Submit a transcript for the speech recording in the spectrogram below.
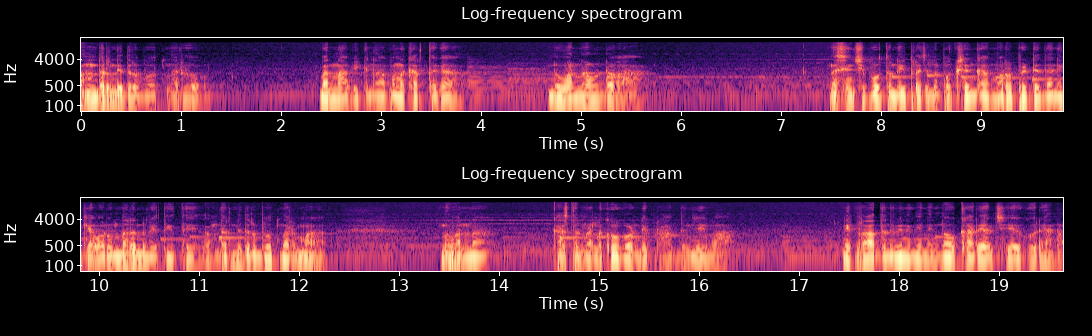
అందరూ నిద్రపోతున్నారు. మరి నా విజ్ఞాపనకర్తగా నువ్వన్నా ఉండవా? నశించిపోతున్న ఈ ప్రజల పక్షంగా మొరపెట్టేదానికి ఎవరున్నారని వెతికితే అందరు నిద్రపోతున్నారమ్మా. నువ్వన్నా కాస్త మెళ్ళకోగా ఉండి ప్రార్థన చేయవా? నీ ప్రార్థన విని నేను ఎన్నో కార్యాలు చేయకూరాను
